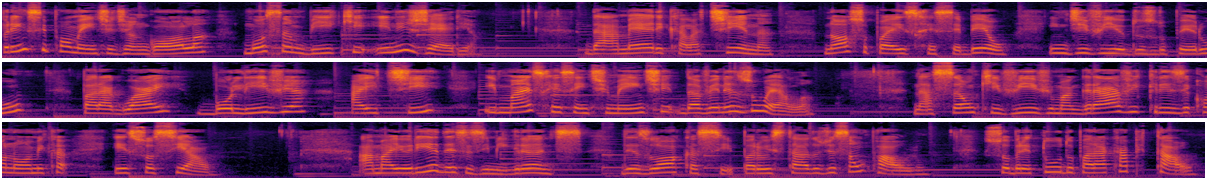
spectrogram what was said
principalmente de Angola, Moçambique e Nigéria. Da América Latina, nosso país recebeu indivíduos do Peru, Paraguai, Bolívia, Haiti e mais recentemente da Venezuela nação que vive uma grave crise econômica e social. A maioria desses imigrantes desloca-se para o estado de São Paulo, sobretudo para a capital,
